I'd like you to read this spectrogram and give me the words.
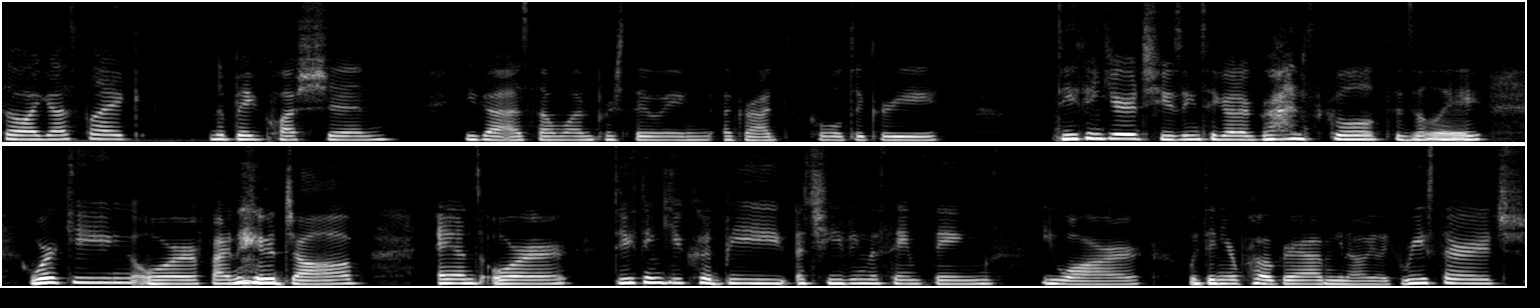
So I guess like the big question you got as someone pursuing a grad school degree do you think you're choosing to go to grad school to delay working or finding a job and or do you think you could be achieving the same things you are within your program you know like research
